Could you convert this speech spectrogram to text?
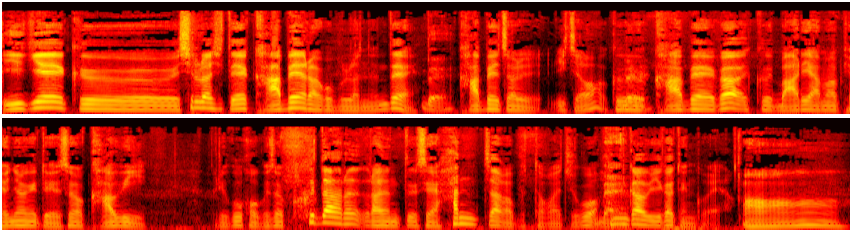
이게 그 신라 시대의 가배라고 불렀는데, 네. 가배절이죠. 그 네. 가배가 그 말이 아마 변형이 돼서 가위, 그리고 거기서 크다라는 뜻의 한자가 붙어가지고 네. 한가위가 된 거예요. 아.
